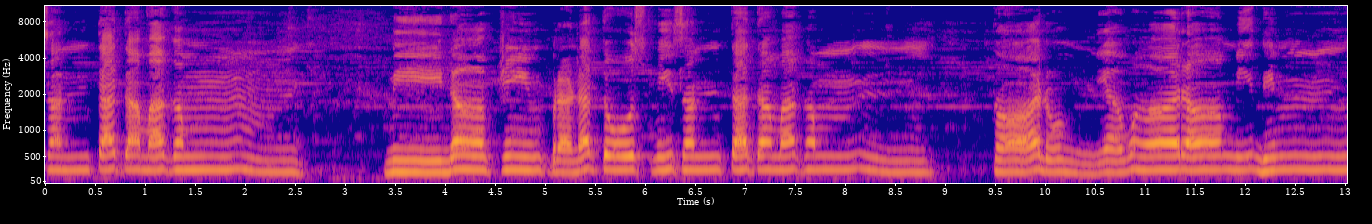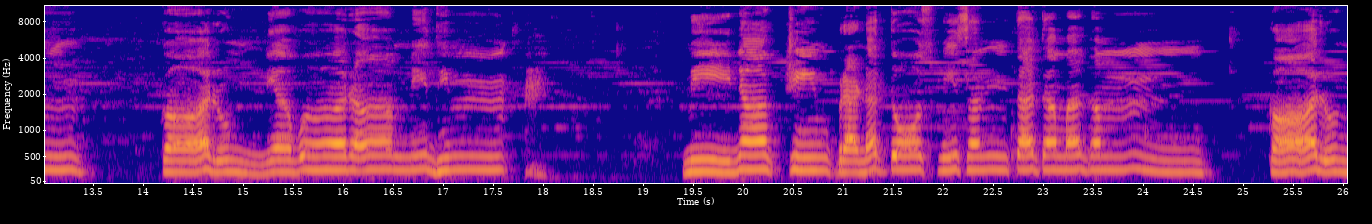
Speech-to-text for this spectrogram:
सन्ततमगम् मीनाक्षीं प्रणतोऽस्मि सन्ततमगम् कारुण्यवारानिधिं कारुण्यवारानिधिं मीनाक्षीं प्रणतोऽस्मि सन्ततमगम् कारुण्यवारानिधिम्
